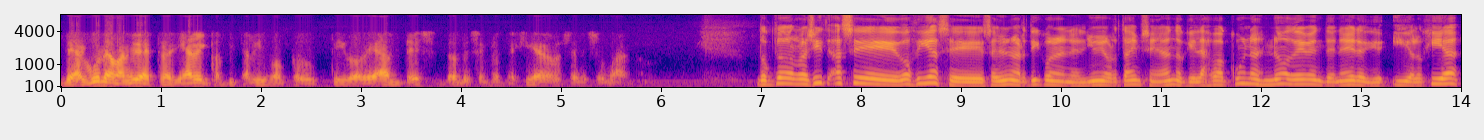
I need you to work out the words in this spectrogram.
de alguna manera extrañar el capitalismo productivo de antes, donde se protegían a los seres humanos. Doctor Rajid, hace dos días eh, salió un artículo en el New York Times señalando que las vacunas no deben tener ideología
